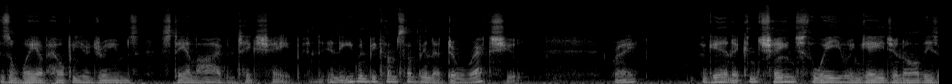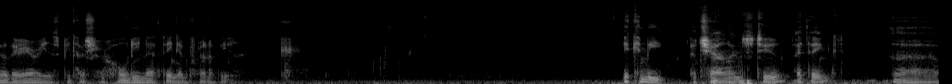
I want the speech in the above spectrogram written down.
is a way of helping your dreams stay alive and take shape and, and even become something that directs you, right? Again, it can change the way you engage in all these other areas because you're holding that thing in front of you. It can be a challenge too, I think, uh,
